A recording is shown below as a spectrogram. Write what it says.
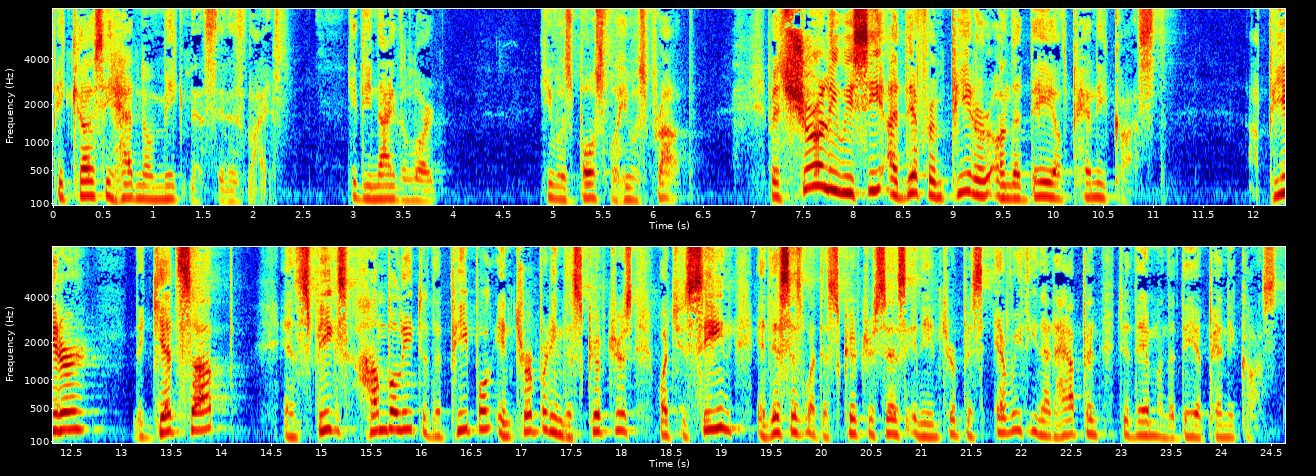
because he had no meekness in his life. He denied the Lord. He was boastful, he was proud. But surely we see a different Peter on the day of Pentecost. A Peter that gets up, and speaks humbly to the people, interpreting the scriptures, what you've seen. And this is what the scripture says, and he interprets everything that happened to them on the day of Pentecost.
